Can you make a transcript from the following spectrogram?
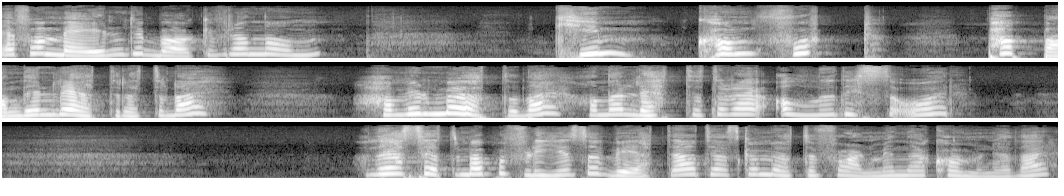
Jeg får mailen tilbake fra nonnen. Kim, kom fort. Pappaen din leter etter deg. Han vil møte deg. Han har lett etter deg alle disse år. Og når jeg setter meg på flyet, så vet jeg at jeg skal møte faren min når jeg kommer ned der.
